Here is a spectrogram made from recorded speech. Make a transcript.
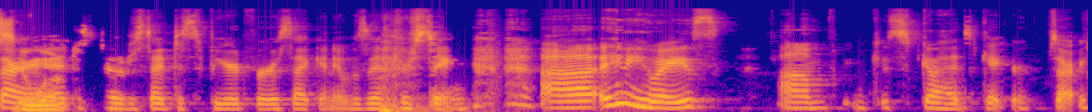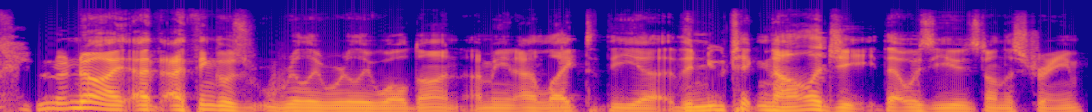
Sorry, went- I just noticed I disappeared for a second. It was interesting. uh, anyways, um, just go ahead, Kicker. Sorry. No, no, I, I think it was really, really well done. I mean, I liked the uh, the new technology that was used on the stream.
